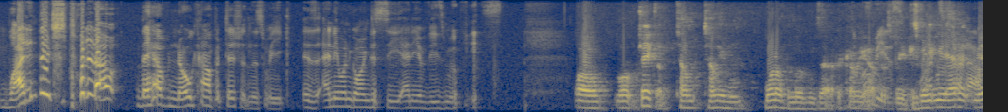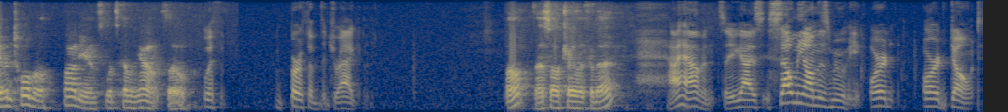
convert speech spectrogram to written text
why didn't they just put it out? They have no competition this week. Is anyone going to see any of these movies? well, well, Jacob, tell tell me one of the movies that are coming out this week because we, we haven't out. we haven't told the audience what's coming out. So, With Birth of the Dragon. oh, I saw a trailer for that. I haven't. So you guys sell me on this movie or or don't.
